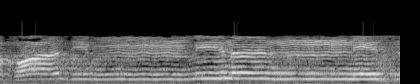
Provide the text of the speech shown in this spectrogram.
أحد من النساء.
